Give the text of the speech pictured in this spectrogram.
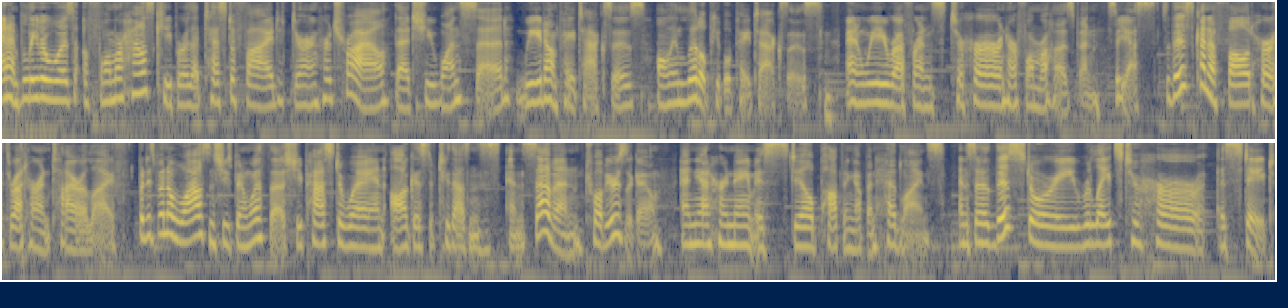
And I believe it was a former housekeeper that testified during her trial that she once said, "We don't pay taxes; only little people pay taxes." and we referenced to her and her former husband. So yes, so this kind of followed her throughout her entire life. But it's been a while since she's been with us. She passed away in August of 2007, 12 years ago, and yet her name is still popping up in headlines. And so this story relates to her estate,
